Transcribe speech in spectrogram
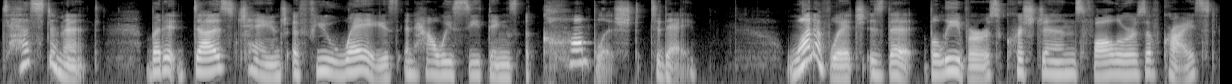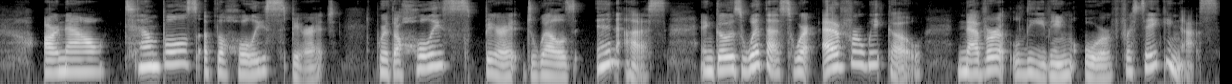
Testament, but it does change a few ways in how we see things accomplished today. One of which is that believers, Christians, followers of Christ, are now temples of the Holy Spirit, where the Holy Spirit dwells in us and goes with us wherever we go, never leaving or forsaking us.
